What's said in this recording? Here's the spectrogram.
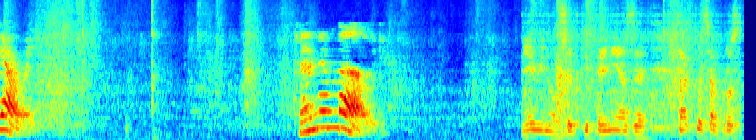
Fury. Turner mode. Nie minął szybki pieniądze, tak to za prosto.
